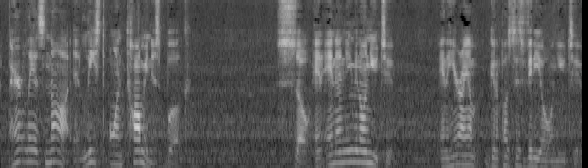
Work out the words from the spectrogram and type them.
Apparently it's not. At least on communist book. So, and, and even on YouTube. And here I am going to post this video on YouTube.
